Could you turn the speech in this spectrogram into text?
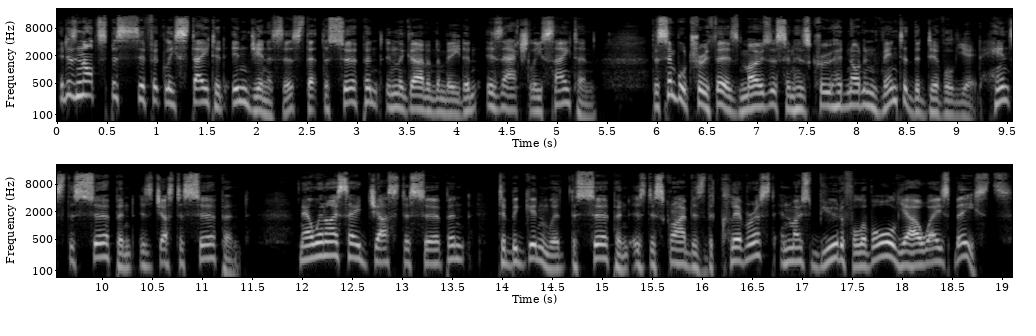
It is not specifically stated in Genesis that the serpent in the Garden of Eden is actually Satan. The simple truth is Moses and his crew had not invented the devil yet, hence the serpent is just a serpent. Now when I say just a serpent, to begin with, the serpent is described as the cleverest and most beautiful of all Yahweh's beasts.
